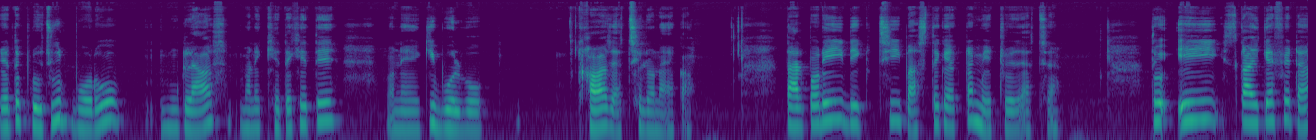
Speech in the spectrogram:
এটা তো প্রচুর বড় গ্লাস মানে খেতে খেতে মানে কি বলব, খাওয়া যাচ্ছিল না একা। তারপরেই দেখছি পাশ থেকে একটা মেট্রো যাচ্ছে। তো এই স্কাই ক্যাফেটা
